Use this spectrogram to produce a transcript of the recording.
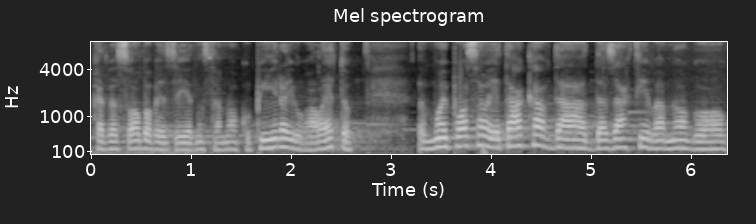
kad vas obaveze jednostavno okupiraju, ali eto, moj posao je takav da, da zahtjeva mnogo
